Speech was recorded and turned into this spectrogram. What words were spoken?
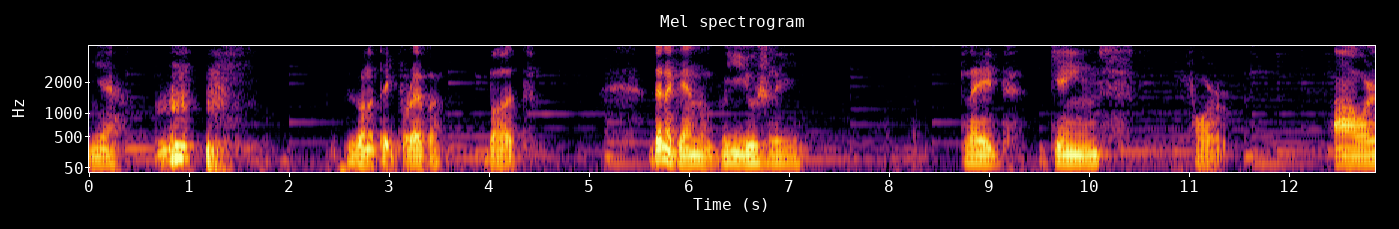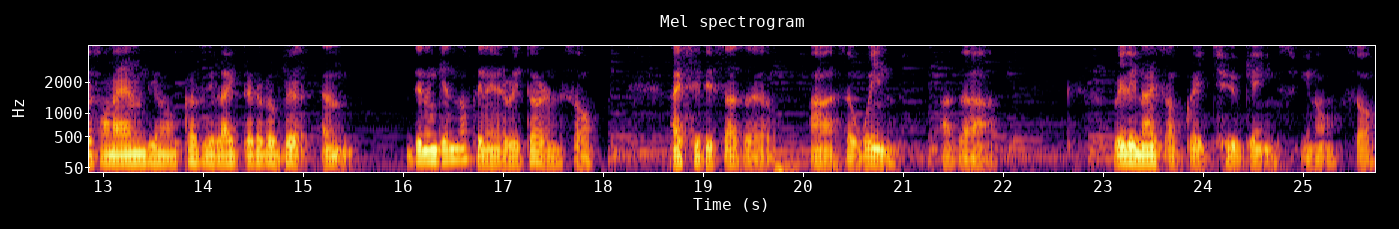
yeah, it's gonna take forever. But then again, we usually played games for hours on end, you know, because we liked it a little bit and didn't get nothing in return. So I see this as a as a win, as a really nice upgrade to games, you know. So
